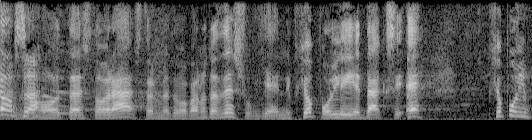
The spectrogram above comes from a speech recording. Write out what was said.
ρόσα. Παπανούτα στο ράστορ με τον Παπανούτα δεν σου βγαίνει. Πιο πολύ εντάξει. Ε, πιο πολύ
